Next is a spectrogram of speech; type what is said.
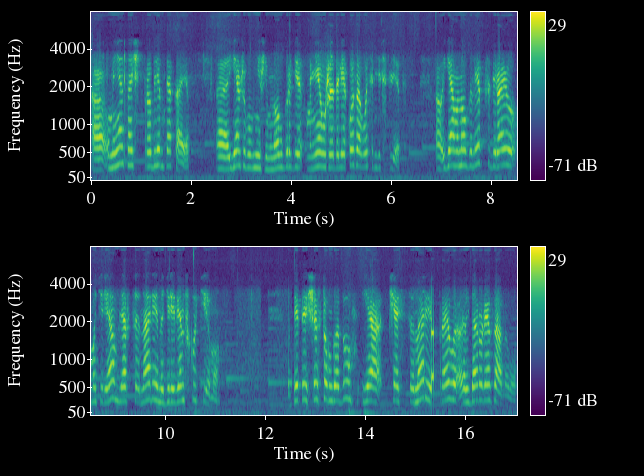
А. А, у меня, значит, проблема такая. А, я живу в Нижнем Новгороде, мне уже далеко за 80 лет. Я много лет собираю материал для сценария на деревенскую тему. В 2006 году я часть сценария отправила Эльдару Рязанову,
